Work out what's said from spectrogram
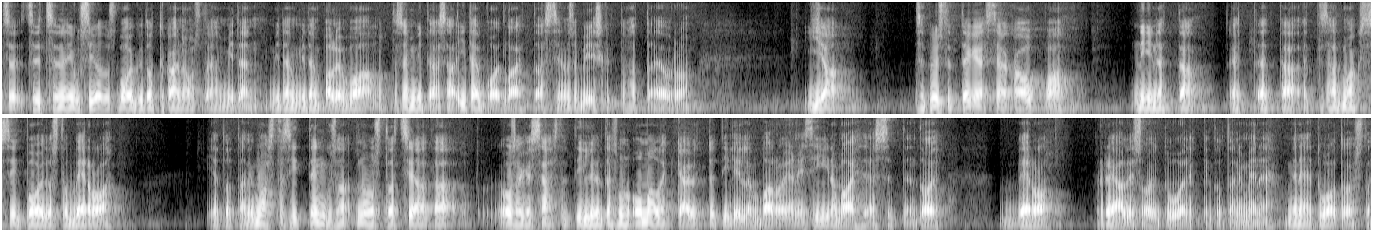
se, se, se niinku sijoitus voi kyllä totta kai nousta ihan miten, miten, miten paljon vaan, mutta se mitä sä itse voit laittaa, siinä on se 50 000 euroa. Ja sä pystyt tekemään siellä kauppaa niin, että, että, että, että sä et maksa siitä voitosta veroa. Ja tota, niin vasta sitten, kun sä nostat sieltä osakesäästötililtä sun omalle käyttötilille varoja, niin siinä vaiheessa sitten toi vero realisoituu, eli tota, niin menee, menee tuotoista,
